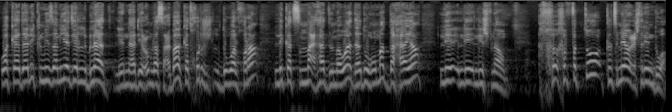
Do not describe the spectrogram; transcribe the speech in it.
وكذلك الميزانية ديال البلاد لأن هذه عملة صعبة كتخرج لدول أخرى اللي كتصنع هذه المواد. هادو هما الضحايا اللي اللي شفناهم. خفضتوا 320 دواء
